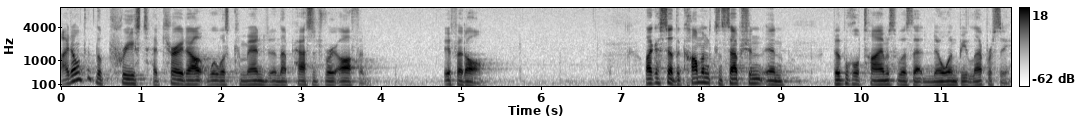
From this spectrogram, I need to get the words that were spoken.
I don't think the priest had carried out what was commanded in that passage very often, if at all. Like I said, the common conception in biblical times was that no one beat leprosy.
